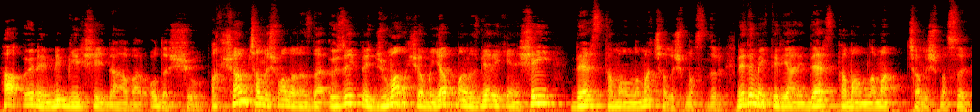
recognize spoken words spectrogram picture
Ha önemli bir şey daha var. O da şu. Akşam çalışmalarınızda özellikle cuma akşamı yapmanız gereken şey ders tamamlama çalışması çalışmasıdır. Ne demektir yani ders tamamlama çalışması?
